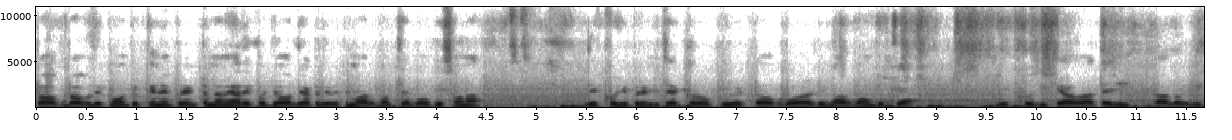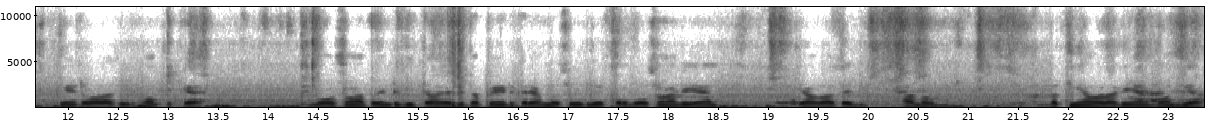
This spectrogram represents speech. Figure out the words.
ਟੌਪ ਟੌਪ ਦੇ ਪਹੁੰਚ ਚੁੱਕੇ ਨੇ। ਪ੍ਰਿੰਟ ਨਵੇਂ ਆ ਦੇਖੋ। ਜਾਰਜਟ ਦੇ ਵਿੱਚ ਮਾਲ ਪਹੁੰਚਿਆ। ਬਹੁਤ ਹੀ ਸੋਹਣਾ। ਦੇਖੋ ਜੀ ਪ੍ਰਿੰਟ ਚੈੱਕ ਕਰੋ, ਪੂਰੇ ਟੌਪ ਕੁਆਲਿਟੀ ਮਾਲ ਪਹੁੰਚ ਚੁੱਕਿਆ। ਦੇਖੋ ਜੀ ਕੀ ਬਾਤ ਹੈ ਜੀ। ਆ ਲਓ ਜੀ ਪੇਂਟ ਵਾਲਾ ਸੂਟ ਪਹੁੰਚ ਚੁੱਕਿਆ ਬਹੁਤ ਸੋਹਣਾ ਪ੍ਰਿੰਟ ਕੀਤਾ ਹੋਇਆ, ਜਿੱਦਾਂ ਪੇਂਟ ਕਰਿਆ ਹੁੰਦਾ ਸੂਟ ਦੇ ਉੱਪਰ, ਬਹੁਤ ਸੋਹਣਾ ਡਿਜ਼ਾਈਨ ਕੀ ਬਾਤ ਹੈ ਜੀ। ਆ ਲਓ ਜੀ, ਪੱਤੀਆਂ ਵਾਲਾ ਡਿਜ਼ਾਈਨ ਪਹੁੰਚ ਗਿਆ।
